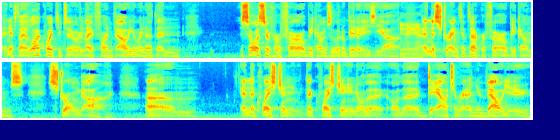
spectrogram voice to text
and if they like what you do and they find value in it, then the source of referral becomes a little bit easier, Yeah, yeah. and the strength of that referral becomes stronger. Um, and the question, the questioning or the or the doubt around your value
